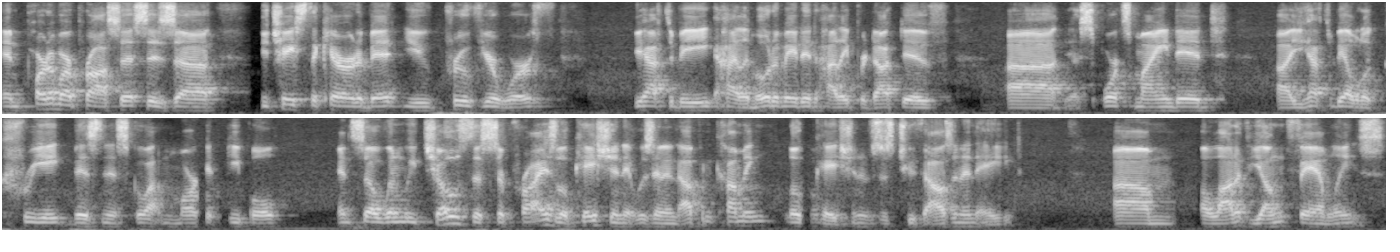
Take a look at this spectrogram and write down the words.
And part of our process is uh, you chase the carrot a bit, you prove your worth. You have to be highly motivated, highly productive, uh, sports minded. Uh, you have to be able to create business, go out and market people. And so when we chose the surprise location, it was in an up and coming location. It was just 2008. Um, a lot of young families.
